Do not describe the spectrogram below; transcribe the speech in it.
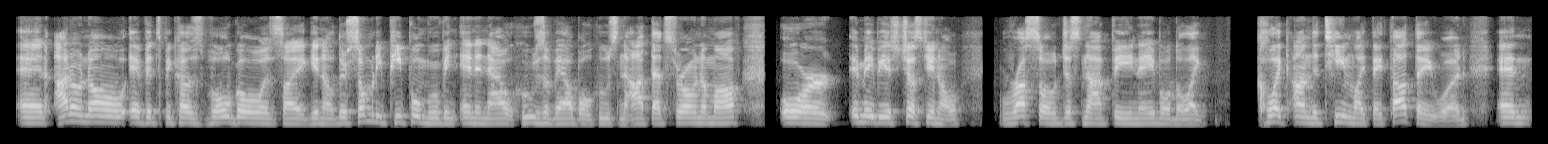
And i don't know if it's because vogel is like you know there's so many people moving in and out who's available who's not that's throwing them off or it maybe it's just you know russell just not being able to like click on the team like they thought they would and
